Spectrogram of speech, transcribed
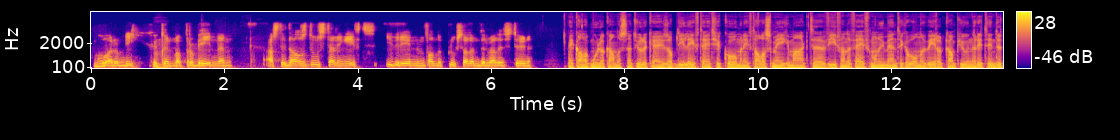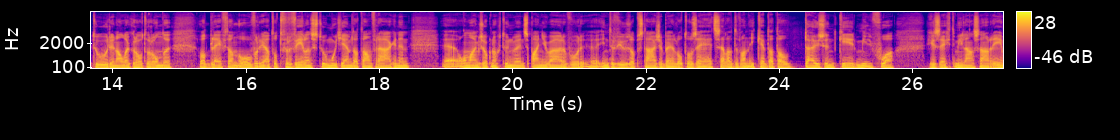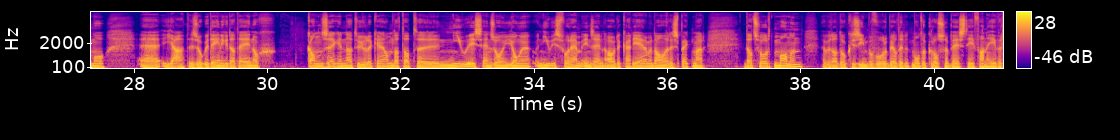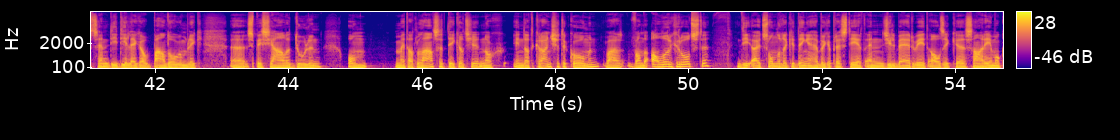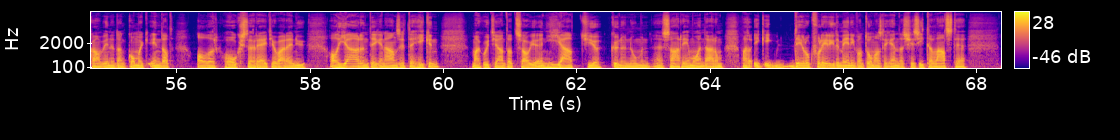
Maar waarom niet? Je kunt maar proberen. En als dit als doelstelling heeft, iedereen van de ploeg zal hem er wel in steunen. Hij kan ook moeilijk anders natuurlijk. Hij is op die leeftijd gekomen, heeft alles meegemaakt. Vier van de vijf monumenten gewonnen, wereldkampioen, rit in de Tour, in alle grote ronden. Wat blijft dan over? Ja, tot vervelens toe moet je hem dat dan vragen. En eh, onlangs ook nog toen we in Spanje waren voor eh, interviews op stage bij Lotto, zei hij hetzelfde van ik heb dat al duizend keer, mille fois gezegd, Milan Sanremo. Uh, ja, het is ook het enige dat hij nog kan zeggen natuurlijk, hè, omdat dat uh, nieuw is en zo'n jongen nieuw is voor hem in zijn oude carrière, met alle respect. Maar dat soort mannen hebben dat ook gezien bijvoorbeeld in het motocrossen bij Stefan Everts. En die, die leggen op een bepaald ogenblik uh, speciale doelen om met dat laatste tikkeltje nog in dat krantje te komen waar, van de allergrootste die uitzonderlijke dingen hebben gepresteerd. En Gilbert weet, als ik uh, Sanremo kan winnen, dan kom ik in dat allerhoogste rijtje waar hij nu al jaren tegenaan zit te hikken. Maar goed, ja, dat zou je een hiaatje kunnen noemen, uh, Sanremo. En daarom, maar ik, ik deel ook volledig de mening van Thomas de Gent. Als je ziet de laatste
